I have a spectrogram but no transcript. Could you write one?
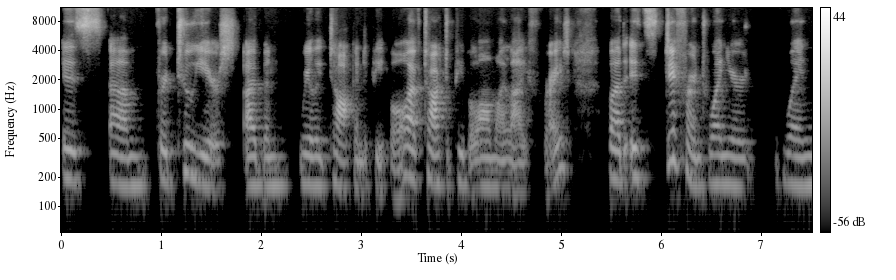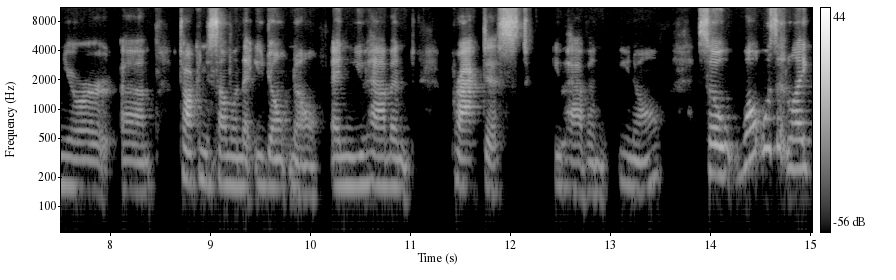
is um, for two years. I've been really talking to people. I've talked to people all my life, right? But it's different when you're when you're um, talking to someone that you don't know and you haven't practiced. You haven't, you know. So what was it like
